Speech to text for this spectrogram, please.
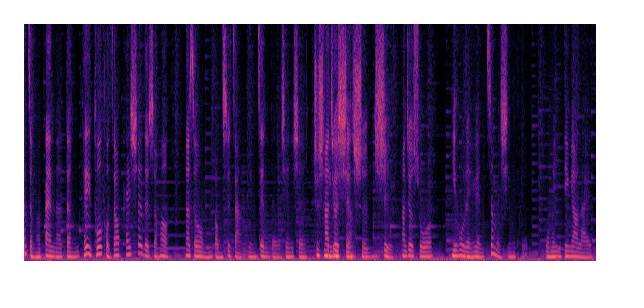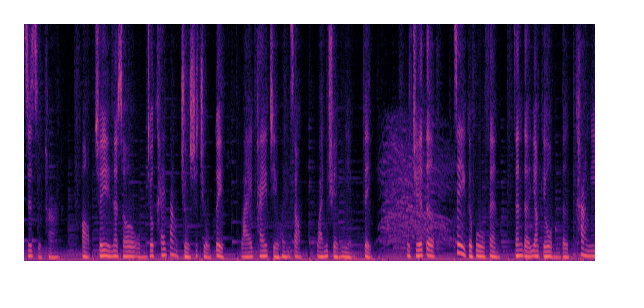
那怎么办呢？等可以脱口罩拍摄的时候，那时候我们董事长严正德先生，就是他就先生，是他就说，医护人员这么辛苦，我们一定要来支持他。好，所以那时候我们就开放九十九对来拍结婚照，完全免费。我觉得这个部分真的要给我们的抗疫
